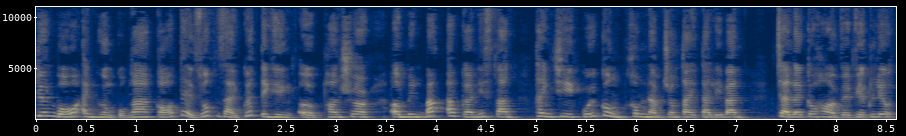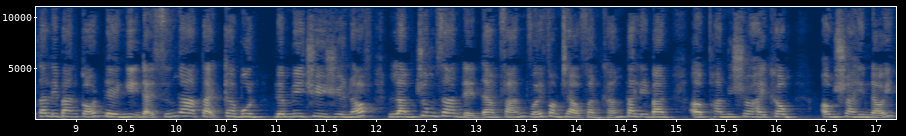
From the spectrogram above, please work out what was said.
tuyên bố ảnh hưởng của Nga có thể giúp giải quyết tình hình ở Panjshir ở miền Bắc Afghanistan, thành trì cuối cùng không nằm trong tay Taliban. Trả lời câu hỏi về việc liệu Taliban có đề nghị đại sứ Nga tại Kabul Dmitry Zhinov làm trung gian để đàm phán với phong trào phản kháng Taliban ở Panjshir hay không, Ông Shahin nói,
